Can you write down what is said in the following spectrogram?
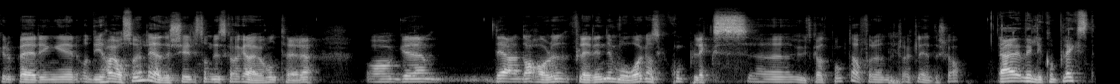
grupperinger. Og de har jo også en lederskyld som de skal greie å håndtere. Og eh, er, da har du flere nivåer, ganske kompleks utgangspunkt da, for en slags lederskap. Det er veldig komplekst.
